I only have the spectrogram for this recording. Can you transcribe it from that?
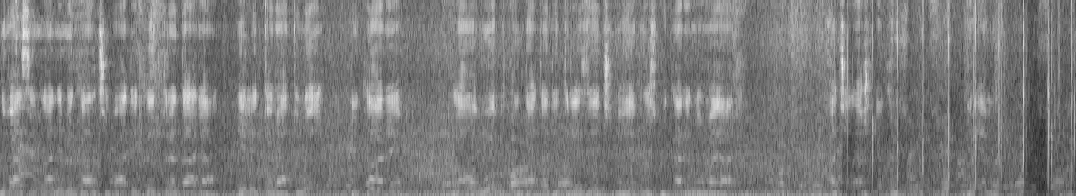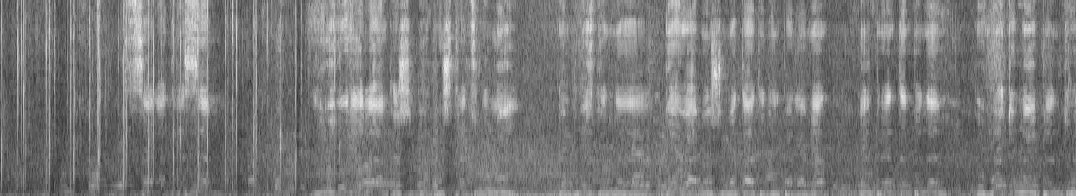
nu va însemna nimic altceva decât trădarea electoratului pe care l-a avut în data de 30 noiembrie și pe care nu mai are. Același lucru vrem să-l adresăm lui Iurie Leancă și grupul ștețului lui, compus din uh, doi oameni jumătate din Parlament, îl preîntâmpinăm că votul lui pentru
